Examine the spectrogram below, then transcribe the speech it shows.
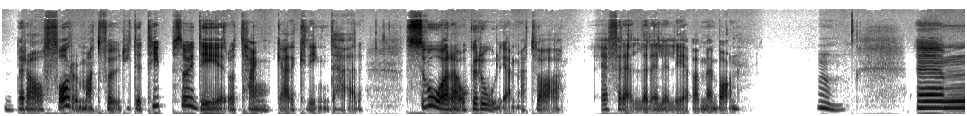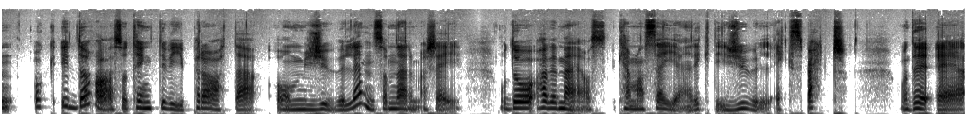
bra form att få ut lite tips och idéer och tankar kring det här svåra och roliga med att vara eh, förälder eller leva med barn. Mm. Ehm, och idag så tänkte vi prata om julen som närmar sig. Och då har vi med oss, kan man säga, en riktig julexpert. Och det är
